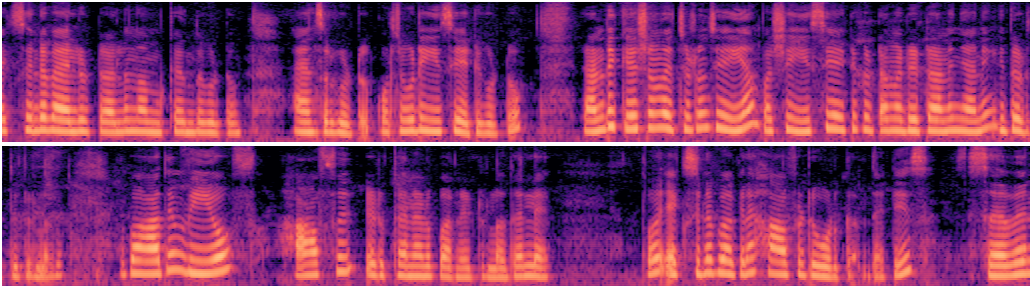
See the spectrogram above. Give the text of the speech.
എക്സിന്റെ വാല്യൂ ഇട്ടാലും നമുക്ക് എന്ത് കിട്ടും? ആൻസർ കിട്ടും. കുറച്ചും കൂടി ഈസി ആയിട്ട് കിട്ടും. രണ്ട് ഇക്വേഷൻ വെച്ചിട്ടും ചെയ്യാം പക്ഷേ ഈസി ആയിട്ട് കിട്ടാൻ വേണ്ടിയിട്ടാണ് ഞാൻ ഇത് എടുത്തിട്ടുള്ളത്. അപ്പോൾ ആദ്യം വി ഓഫ് ഹാഫ് എടുക്കാനാണ് പറഞ്ഞിട്ടുള്ളത് അല്ലേ? അപ്പോൾ എക്സിന് പകരം ഹാഫ് ഇട്ട് കൊടുക്കാം. That is seven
